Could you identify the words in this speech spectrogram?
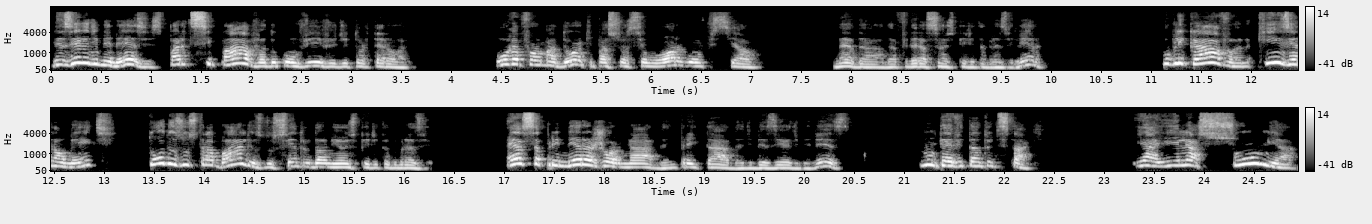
Bezerra de Menezes participava do convívio de Torteroli. O reformador, que passou a ser o órgão oficial né, da, da Federação Espírita Brasileira, publicava quinzenalmente todos os trabalhos do Centro da União Espírita do Brasil. Essa primeira jornada empreitada de Bezerra de Menezes não teve tanto destaque. E aí ele assume a,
